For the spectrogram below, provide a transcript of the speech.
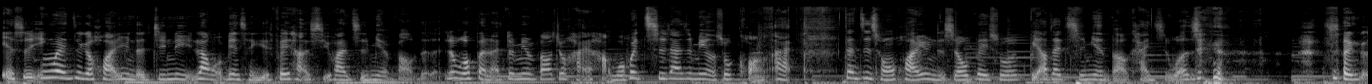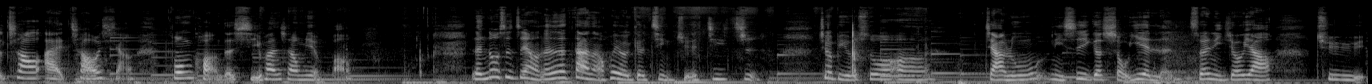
也是因为这个怀孕的经历，让我变成一个非常喜欢吃面包的人。就我本来对面包就还好，我会吃，但是没有说狂爱。但自从怀孕的时候被说不要再吃面包开始，我这个 整个超爱、超想、疯狂的喜欢上面包。人都是这样，人的大脑会有一个警觉机制。就比如说，呃，假如你是一个守夜人，所以你就要去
